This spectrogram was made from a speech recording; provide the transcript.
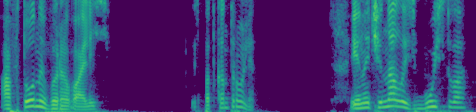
автоны вырывались из-под контроля. И начиналось буйство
